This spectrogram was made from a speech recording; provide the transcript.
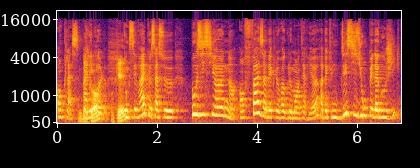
en classe à l'école. Donc c'est vrai que ça se positionne en phase avec le règlement intérieur, avec une décision pédagogique,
